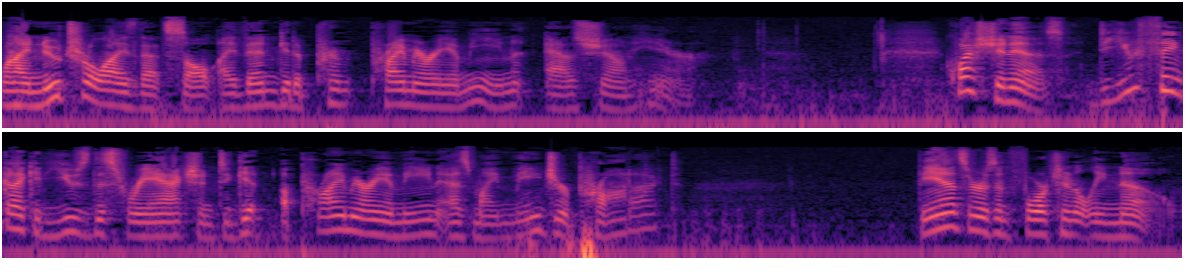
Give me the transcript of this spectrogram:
When I neutralize that salt, I then get a prim- primary amine as shown here. Question is, do you think I could use this reaction to get a primary amine as my major product? The answer is unfortunately no.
